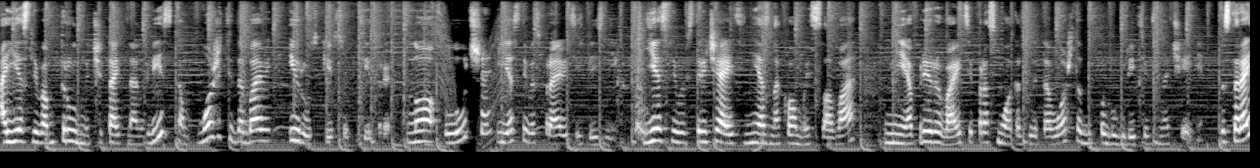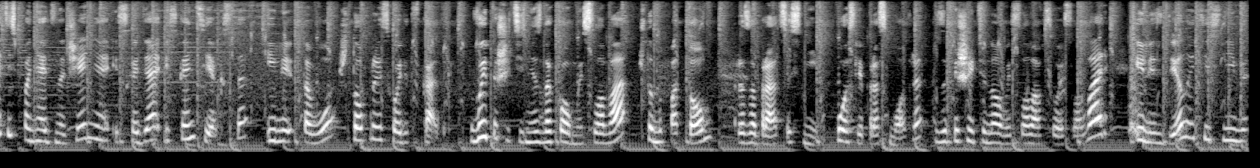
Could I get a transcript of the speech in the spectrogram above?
А если вам трудно читать на английском, можете добавить и русские субтитры. Но лучше, если вы справитесь без них. Если вы встречаете незнакомые слова, не прерывайте просмотр для того, чтобы погуглить их значение. Постарайтесь понять значение, исходя из контекста или того, что происходит в кадре. Выпишите незнакомые слова, чтобы потом разобраться с ними. После просмотра запишите новые слова в свой словарь или сделайте с ними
